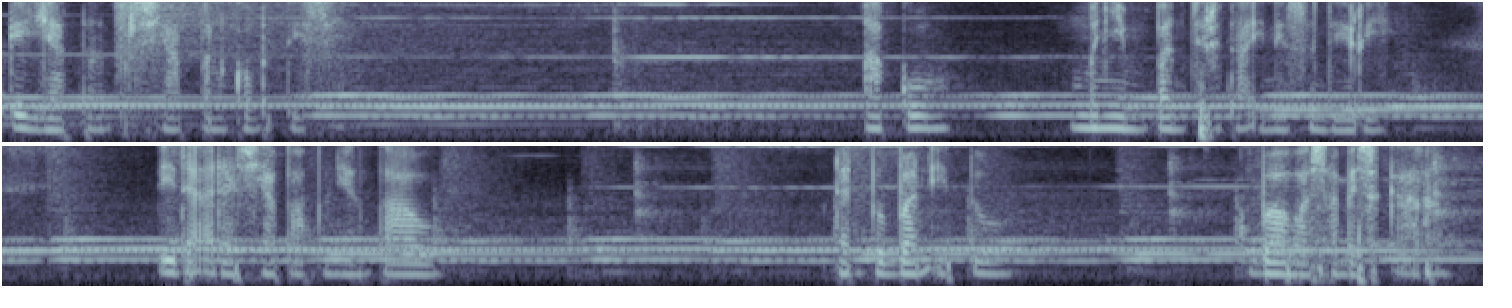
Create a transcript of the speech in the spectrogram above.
kegiatan persiapan kompetisi. Aku menyimpan cerita ini sendiri. Tidak ada siapa pun yang tahu. Dan beban itu kubawa sampai sekarang.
